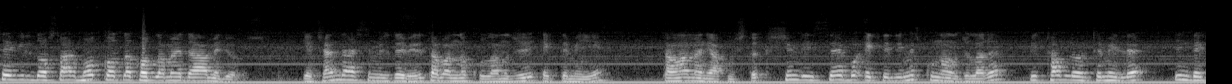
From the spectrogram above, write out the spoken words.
sevgili dostlar, mod kodla kodlamaya devam ediyoruz. Geçen dersimizde veri tabanına kullanıcı eklemeyi tamamen yapmıştık. Şimdi ise bu eklediğimiz kullanıcıları bir tablo yöntemiyle index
